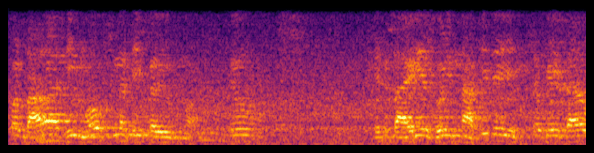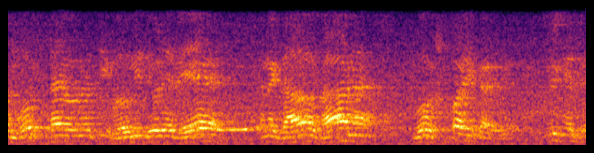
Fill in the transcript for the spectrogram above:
પણ બાવાથી મોક્ષ નથી કળિયુગમાં એટલે બાયડીએ છોડી નાખી દઈશ તો કઈ તારો મોક્ષ થયો નથી ભવની જોડે રહે અને ગાળો ખા ને મોક્ષ પણ કરે શું કે છે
